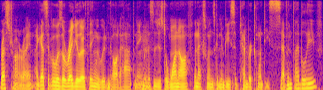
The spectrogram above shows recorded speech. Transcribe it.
restaurant, right? I guess if it was a regular thing, we wouldn't call it a happening. But Mm. this is just a one-off. The next one's going to be September 27th, I believe.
